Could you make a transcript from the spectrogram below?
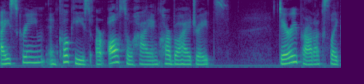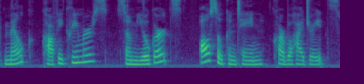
ice cream, and cookies are also high in carbohydrates. Dairy products like milk, coffee creamers, some yogurts also contain carbohydrates.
